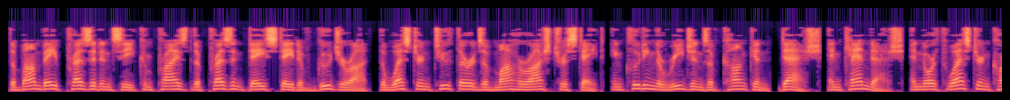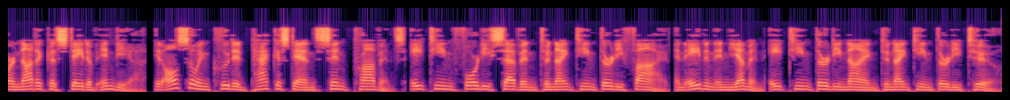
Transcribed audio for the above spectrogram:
the Bombay Presidency comprised the present-day state of Gujarat, the western two-thirds of Maharashtra state, including the regions of Konkan, Desh, and Khandesh, and northwestern Karnataka state of India. It also included Pakistan's Sindh province (1847–1935) and Aden in Yemen (1839–1932).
